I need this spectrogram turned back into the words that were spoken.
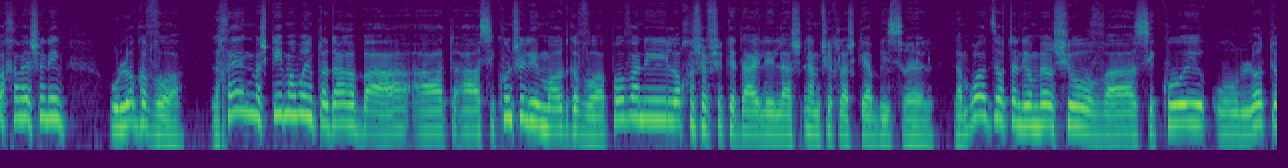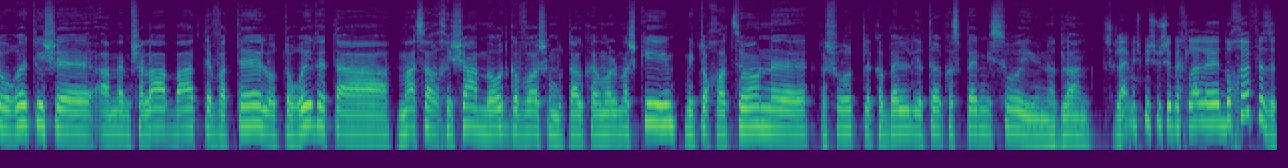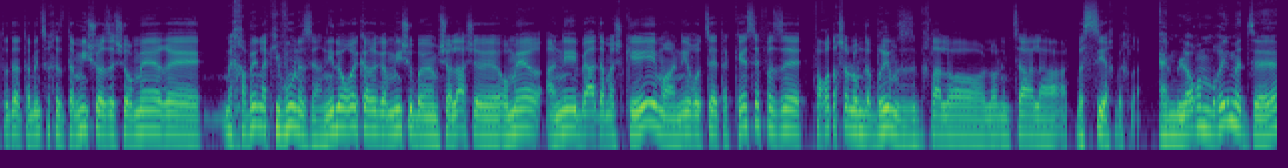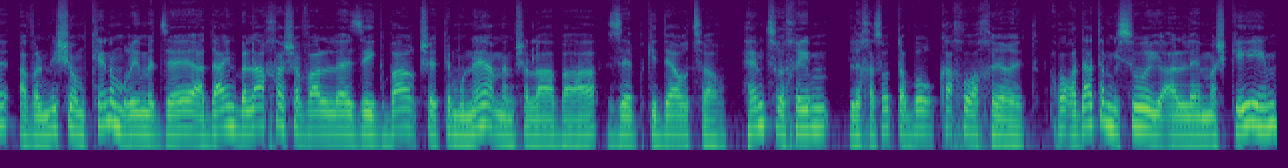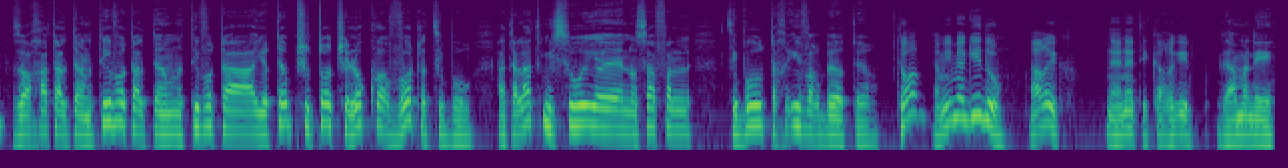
4-5 שנים הוא לא גבוה. לכן משקיעים אומרים תודה רבה, הסיכון שלי מאוד גבוה פה ואני לא חושב שכדאי לי להמשיך להשקיע בישראל. למרות זאת אני אומר שוב, הסיכוי הוא לא תיאורטי שהממשלה הבאה תבטל או תוריד את המס הרכישה המאוד גבוה שמוטל כיום על משקיעים, מתוך רצון אה, פשוט לקבל יותר כספי מיסוי נדל"ן. השאלה אם יש מישהו שבכלל אה, דוחף לזה, אתה יודע, תמיד צריך את המישהו הזה שאומר, אה, מכוון לכיוון הזה. אני לא רואה כרגע מישהו בממשלה שאומר, אני בעד המשקיעים, או אני רוצה את הכסף הזה. לפחות עכשיו לא מדברים על זה, זה בכלל לא, לא נמצא ה- בשיח בכלל. הם לא אומרים את זה, אבל מי שכן אומרים את זה עדיין בלחש, אבל אה, זה יגבר כשתמונה הממשלה הבאה, זה פקידי האוצר. הם צריכים לכסות את הבור כך או אחרת. הורדת המיסוי על אה, משקיעים זו אחת האלטרנטיבות, האלטרנטיבות היותר פשוטות שלא כואבות לציבור. הטלת מיסוי אה, נוסף על ציבור תכאיב הרבה יותר. טוב, ימים יגידו. אריק, נהניתי, כרגיל. גם אני.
